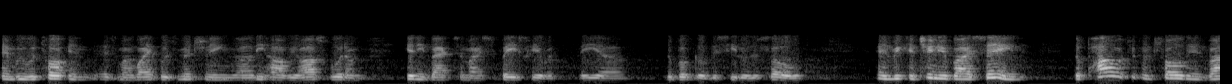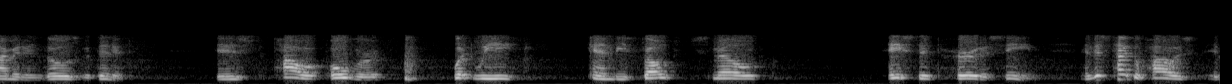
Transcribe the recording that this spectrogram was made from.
and we were talking, as my wife was mentioning, uh, Lee Harvey Oswald. I'm getting back to my space here with the uh, the book of the Seat of the Soul. And we continue by saying the power to control the environment and those within it is power over what we can be felt, smelled, tasted, heard, or seen. And this type of power is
